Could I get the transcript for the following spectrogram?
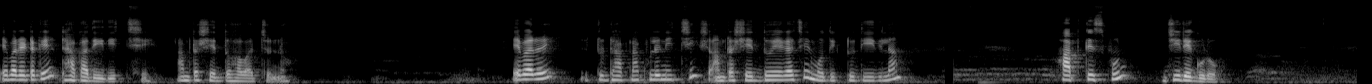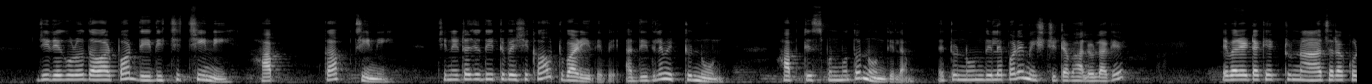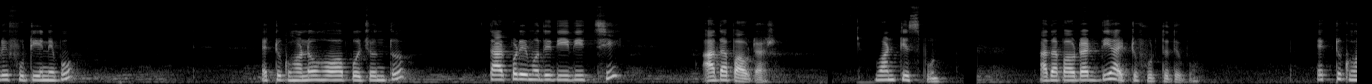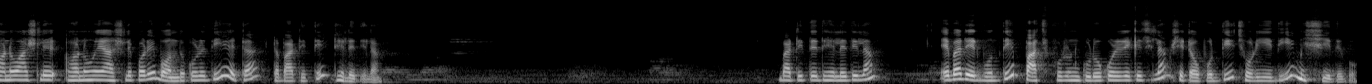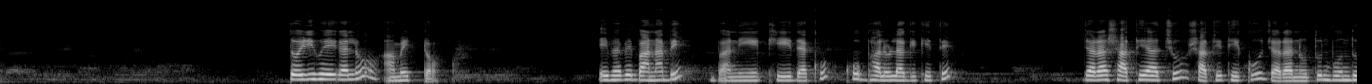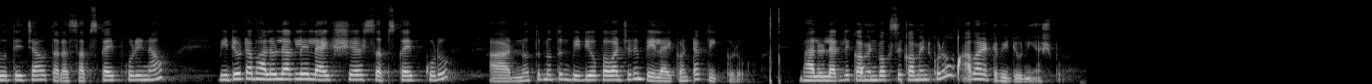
এবার এটাকে ঢাকা দিয়ে দিচ্ছি আমটা সেদ্ধ হওয়ার জন্য। এবারে একটু ঢাকনা খুলে নিচ্ছি, আমটা সেদ্ধ হয়ে গেছে, এর মধ্যে একটু দিয়ে দিলাম হাফ টিস্পুন জিরে গুঁড়ো। জিরে গুঁড়ো দেওয়ার পর দিয়ে দিচ্ছি চিনি, হাফ কাপ চিনি। চিনিটা যদি একটু বেশি খাও, একটু বাড়িয়ে দেবে। আর দিয়ে দিলাম একটু নুন। হাফ টিস্পুন মতো নুন দিলাম। একটু নুন দিলে পরে মিষ্টিটা ভালো লাগে। এবার এটাকে একটু নাড়াচাড়া করে ফুটিয়ে নেব। একটু ঘন হওয়া পর্যন্ত। তারপর এর মধ্যে দিয়ে দিচ্ছি আদা পাউডার। One teaspoon. আদা পাউডার দিয়ে আর একটু ফুটতে দেবো। একটু ঘন আসলে, ঘন হয়ে আসলে পরে বন্ধ করে দিয়ে এটা একটা বাটিতে ঢেলে দিলাম। বাটিতে ঢেলে দিলাম। এবার এর মধ্যে পাঁচ ফোড়ন গুঁড়ো করে রেখেছিলাম, সেটা ওপর দিয়ে ছড়িয়ে দিয়ে মিশিয়ে দেব। তৈরি হয়ে গেল আমের টক। এইভাবে বানাবে, বানিয়ে খেয়ে দেখো, খুব ভালো লাগে খেতে। যারা সাথে আছো, সাথে থেকো, যারা নতুন বন্ধু হতে চাও, তারা সাবস্ক্রাইব করে নাও। ভিডিওটা ভালো লাগলে লাইক, শেয়ার, সাবস্ক্রাইব করো। আর নতুন নতুন ভিডিও পাওয়ার জন্য বেল আইকনটা ক্লিক করো। ভালো লাগলে কমেন্ট বক্সে কমেন্ট করো আবার একটা ভিডিও নিয়ে আসব।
